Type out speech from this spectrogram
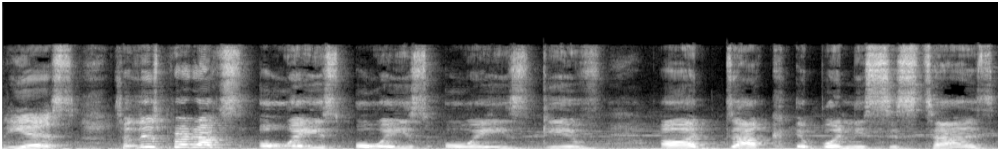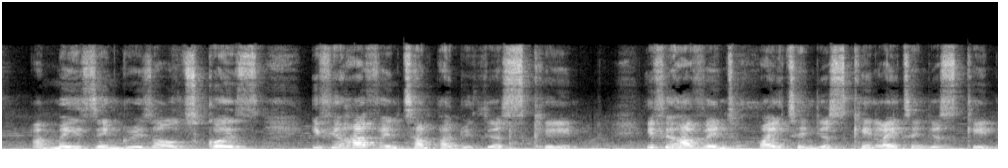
Yes. So these products always always always give our dark ebony sisters amazing results. Because if you haven't tampered with your skin if you haven't whitened your skin lightened your skin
